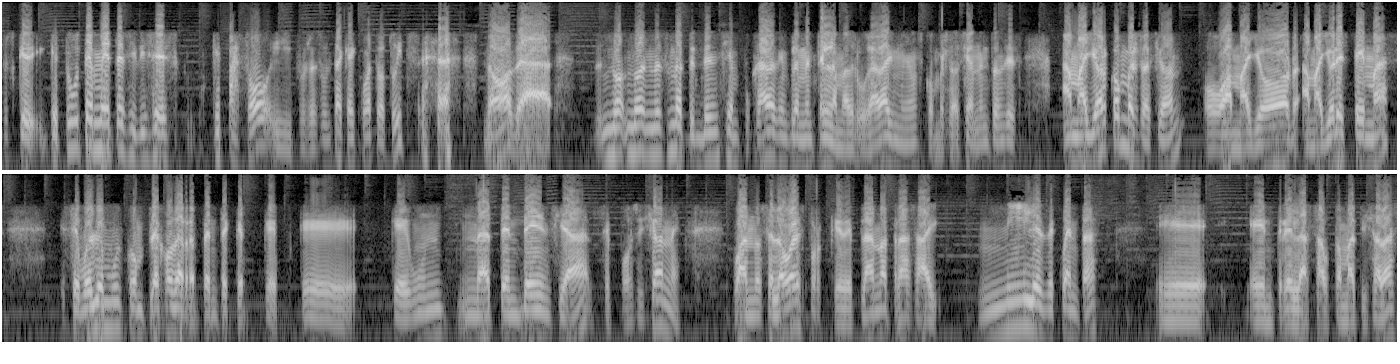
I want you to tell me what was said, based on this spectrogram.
pues que, que tú te metes y dices qué pasó y pues resulta que hay cuatro tweets, no, o sea no, no, no es una tendencia empujada, simplemente en la madrugada hay menos conversación. Entonces, a mayor conversación o a mayor a mayores temas, se vuelve muy complejo de repente que, que, que, que una tendencia se posicione. Cuando se logra es porque de plano atrás hay miles de cuentas, eh, entre las automatizadas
